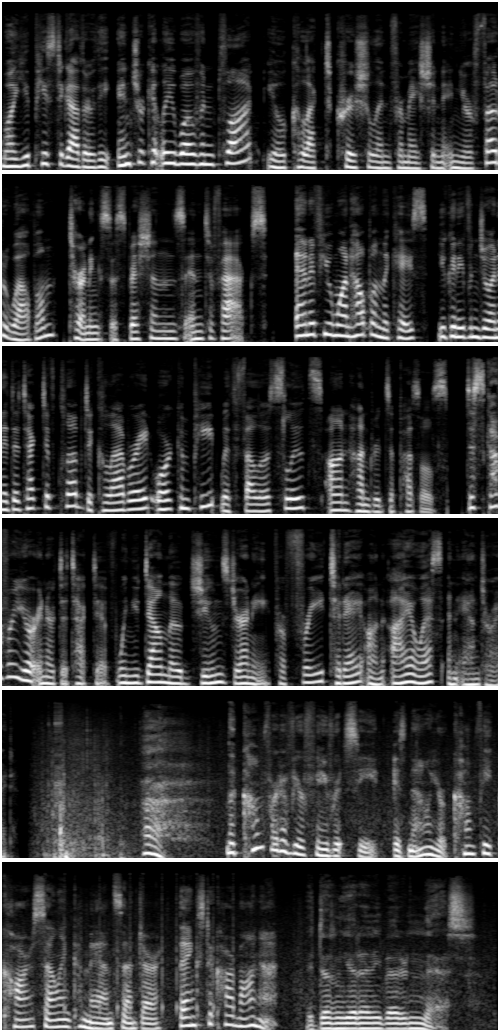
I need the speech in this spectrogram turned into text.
While you piece together the intricately woven plot, you'll collect crucial information in your photo album, turning suspicions into facts. And if you want help on the case, you can even join a detective club to collaborate or compete with fellow sleuths on hundreds of puzzles. Discover your inner detective when you download June's Journey for free today on iOS and Android. The comfort of your favorite seat is now your comfy car selling command center, thanks to Carvana. It doesn't get any better than this.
